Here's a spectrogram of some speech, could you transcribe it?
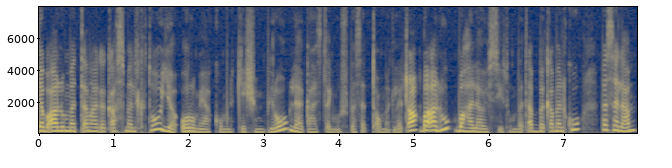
የበዓሉን መጠናቀቅ አስመልክቶ የኦሮሚያ ኮሚኒኬሽን ቢሮ ለጋዜጠኞች በሰጠው መግለጫ በዓሉ ባህላዊ እሴቱን በጠበቀ መልኩ በሰላም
